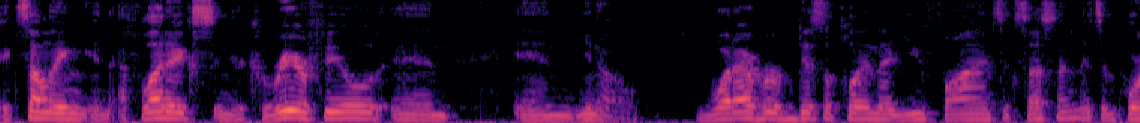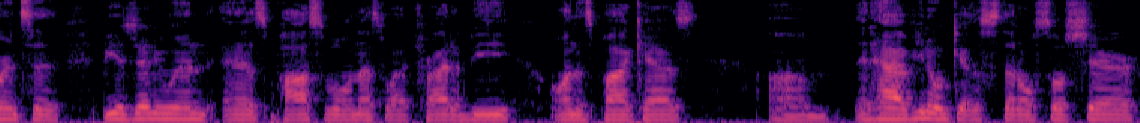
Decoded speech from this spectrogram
excelling in athletics in your career field and in you know whatever discipline that you find success in, it's important to be as genuine as possible, and that's why I try to be on this podcast um, and have you know guests that also share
